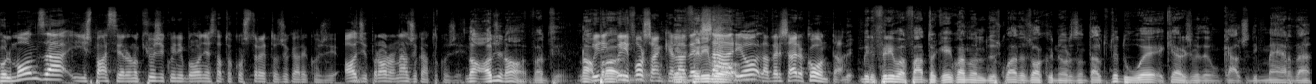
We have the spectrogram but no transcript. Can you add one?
Col Monza gli spazi erano chiusi, quindi Bologna è stato costretto a giocare così. Oggi però non ha giocato così. No, oggi no, infatti. No, quindi, però quindi forse anche mi riferivo- l'avversario, l'avversario conta. Mi, mi riferivo al fatto che quando le due squadre giocano in orizzontale tutte e due è chiaro che si vede un calcio di merda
